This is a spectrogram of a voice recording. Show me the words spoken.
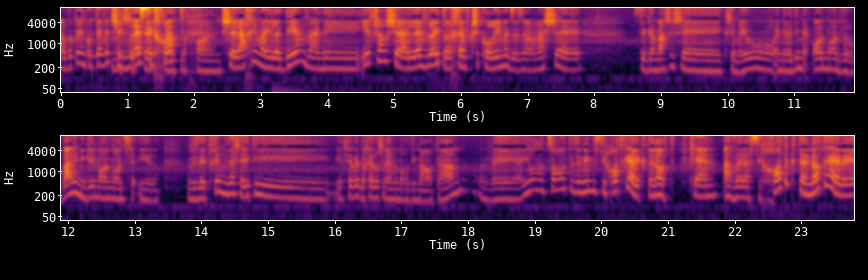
הרבה פעמים כותבת שברי משתפת, שיחות נכון. שלך עם הילדים, ואני, אי אפשר שהלב לא יתרחב כשקוראים את זה, זה ממש... אה, זה גם משהו שכשהם היו, הם ילדים מאוד מאוד ורבליים מגיל מאוד מאוד צעיר. וזה התחיל מזה שהייתי יושבת בחדר שלהם ומרדימה אותם, והיו נוצרות איזה מין שיחות כאלה קטנות. כן, אבל השיחות הקטנות האלה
